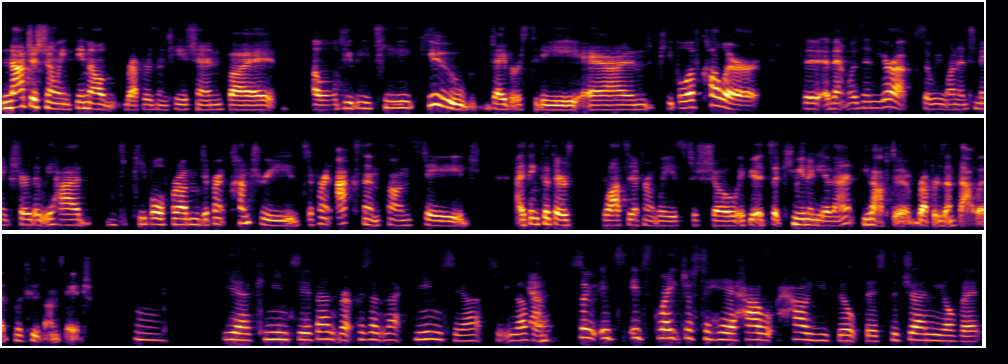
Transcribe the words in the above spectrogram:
not just showing female representation, but LGBTQ diversity and people of color the event was in Europe, so we wanted to make sure that we had people from different countries, different accents on stage. I think that there's lots of different ways to show if it's a community event, you have to represent that with, with who's on stage. Mm. Yeah, community event, represent that community. I absolutely love yeah. it. So it's it's great just to hear how how you've built this, the journey of it.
